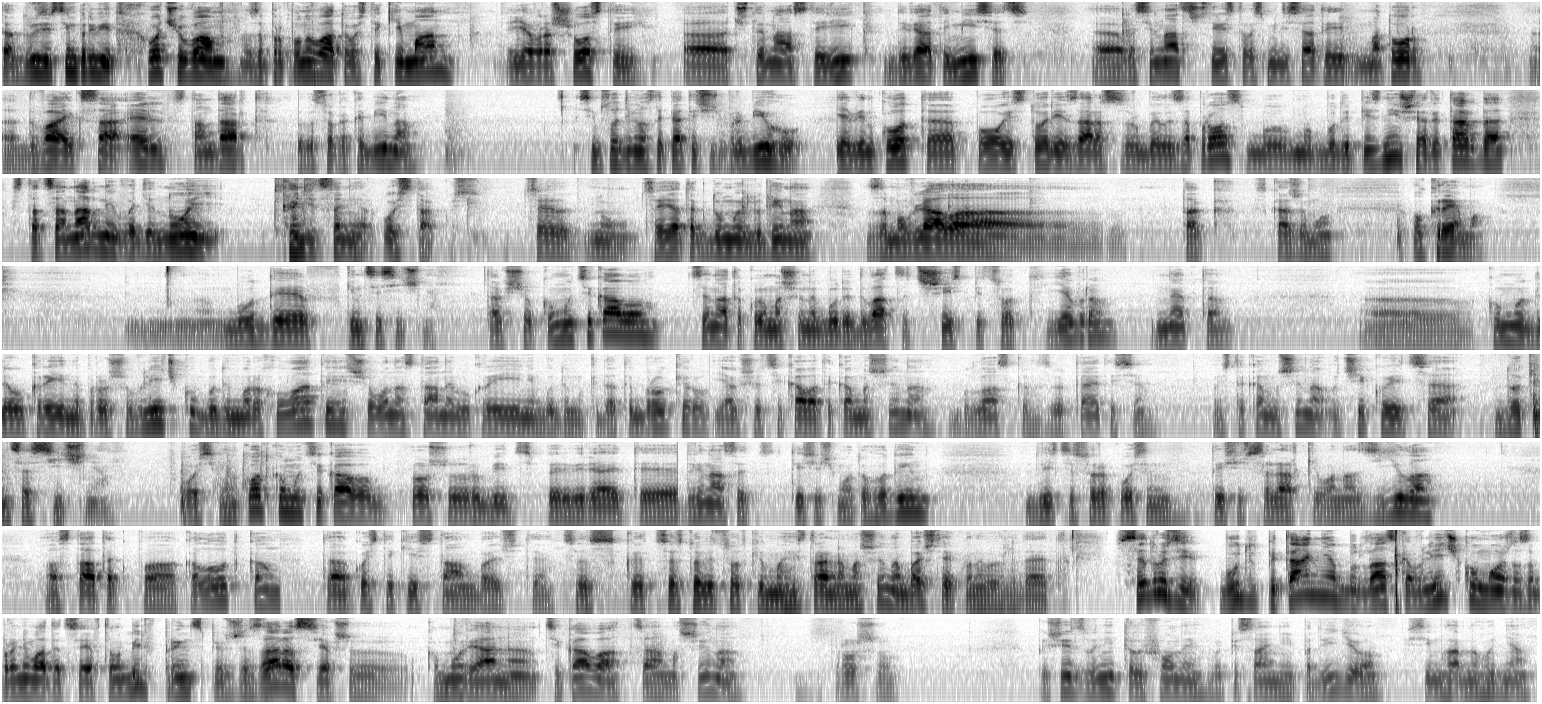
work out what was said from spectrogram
Так, друзі, всім привіт! Хочу вам запропонувати ось такий ман Євро 6, е, 14 рік, 9 місяць, е, 18480 мотор, е, 2XL стандарт, висока кабіна, 795 тисяч пробігу. Є він-код. Е, По історії зараз зробили запрос, буде пізніше. Ретарда, стаціонарний водяний кондиціонер. Ось так ось. Це, ну, це, я так думаю, людина замовляла, так скажемо, окремо. Буде в кінці січня. Так що, кому цікаво, ціна такої машини буде 26 500 євро нетто. Е, Кому для України прошу в лічку, будемо рахувати, що вона стане в Україні, будемо кидати брокеру. Якщо цікава така машина, будь ласка, звертайтеся. Ось така машина очікується до кінця січня. Ось він код, кому цікаво, прошу робіть, перевіряйте 12 тисяч мотогодин, 248 тисяч солярки вона з'їла. Остаток по колодкам. Так, ось такий стан, бачите. Це, це 100% магістральна машина. Бачите, як вони виглядають. Все, друзі, будуть питання, будь ласка, в лічку. Можна забронювати цей автомобіль. В принципі, вже зараз. Якщо кому реально цікава ця машина, прошу. Пишіть, дзвоніть, телефони в описанні під відео. Всім гарного дня!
